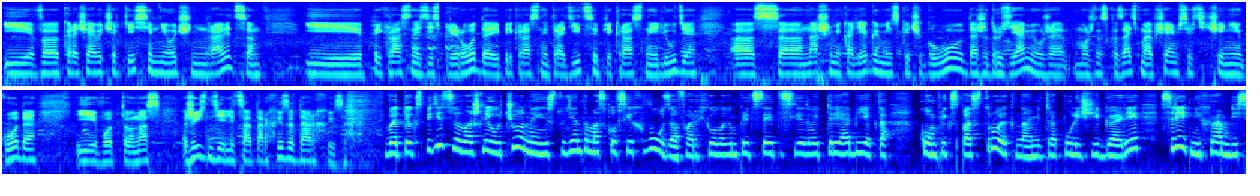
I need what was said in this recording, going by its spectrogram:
И в Карачаево-Черкесии мне очень нравится и прекрасная здесь природа, и прекрасные традиции, прекрасные люди. Э, с нашими коллегами из КЧГУ, даже друзьями уже, можно сказать, мы общаемся в течение года, и вот у нас жизнь делится от Архиза до Архиза. В эту экспедицию вошли ученые и студенты московских вузов. Археологам предстоит исследовать три объекта. Комплекс построек на Метрополичьей горе, средний храм X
